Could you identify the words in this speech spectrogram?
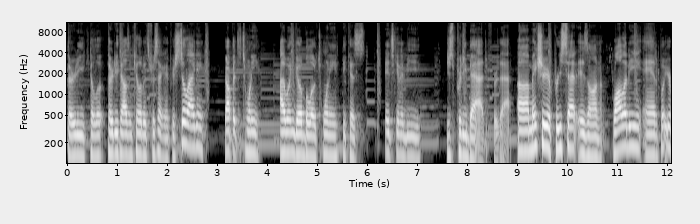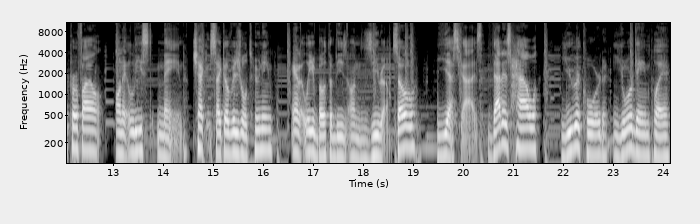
30 kilo 30,000 kilobits per second. If you're still lagging, drop it to 20. I wouldn't go below 20 because it's going to be just pretty bad for that. Uh, make sure your preset is on quality and put your profile on at least main. Check psycho visual tuning and leave both of these on zero. So yes guys, that is how you record your gameplay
